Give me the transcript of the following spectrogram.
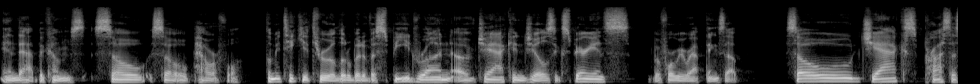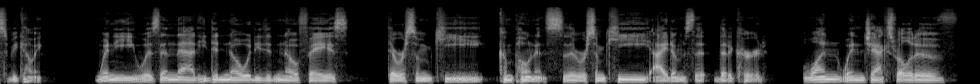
and that becomes so, so powerful. Let me take you through a little bit of a speed run of Jack and Jill's experience before we wrap things up. So, Jack's process of becoming. When he was in that, he didn't know what he didn't know phase. There were some key components. There were some key items that, that occurred. One, when Jack's relative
